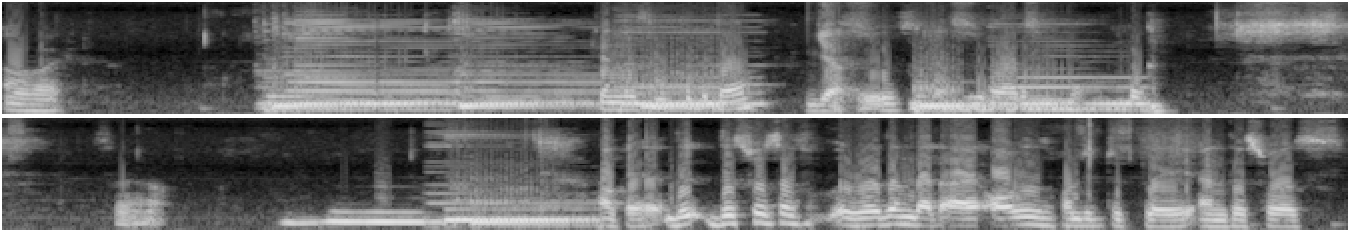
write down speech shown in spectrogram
All right. Can you listen to the guitar? Yes. Yes. So. Okay, th- this was a rhythm that I always wanted to play, and this was.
